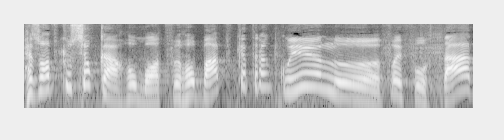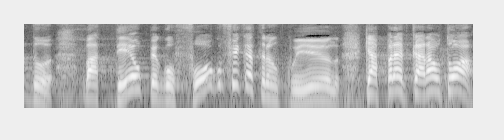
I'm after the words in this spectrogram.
Resolve que o seu carro ou moto foi roubado, fica tranquilo. Foi furtado, bateu, pegou fogo, fica tranquilo. Que a Preve Caralto, ó,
